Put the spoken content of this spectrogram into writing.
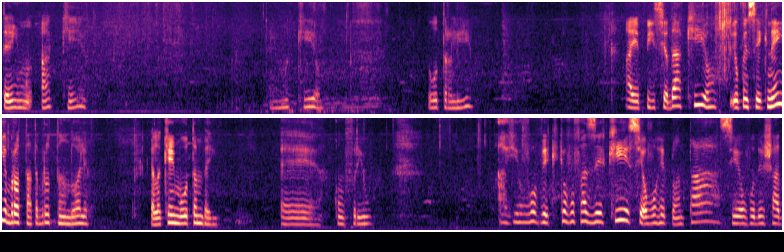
Tem uma aqui. Tem uma aqui, ó. Outra ali. A epícia daqui, ó, eu pensei que nem ia brotar, tá brotando, olha. Ela queimou também. É, com frio. Aí eu vou ver o que, que eu vou fazer aqui, se eu vou replantar, se eu vou deixar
